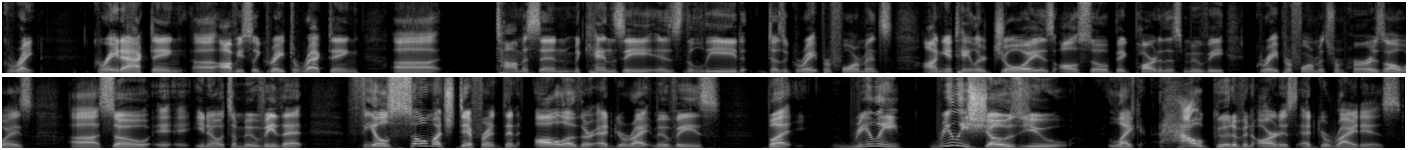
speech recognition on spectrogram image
Great, great acting, uh, obviously great directing. Uh, Thomasin McKenzie is the lead, does a great performance. Anya Taylor Joy is also a big part of this movie. Great performance from her as always. Uh, so it, it- you know, it's a movie that feels so much different than all other Edgar Wright movies, but really, really shows you like how good of an artist Edgar Wright is.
